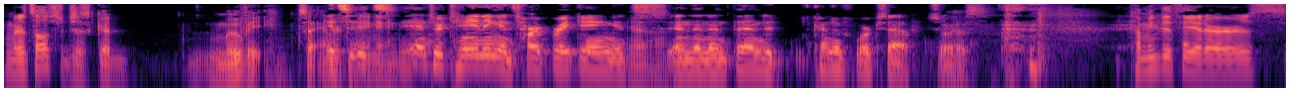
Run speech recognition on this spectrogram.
but it's also just good movie. It's it's entertaining. it's entertaining. It's heartbreaking. It's and then and then it kind of works out, sort of. Coming to theaters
